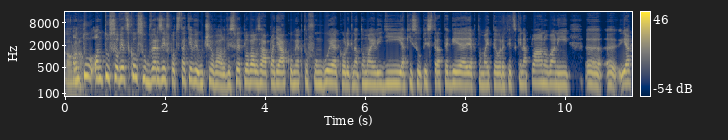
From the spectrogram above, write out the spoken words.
No, no, on, no. Tu, on tu sovětskou subverzi v podstatě vyučoval, vysvětloval západákům, jak to funguje, kolik na to mají lidí, jaký jsou ty strategie, jak to mají teoreticky naplánovaný, eh, eh, jak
